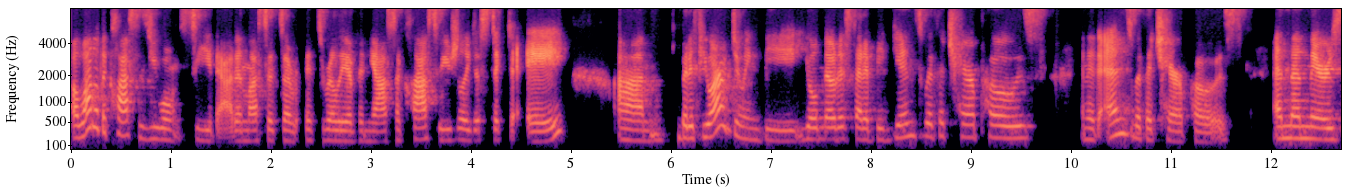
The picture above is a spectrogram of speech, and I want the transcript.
a lot of the classes you won't see that unless it's a it's really a vinyasa class. We usually just stick to A. Um, but if you are doing B, you'll notice that it begins with a chair pose and it ends with a chair pose. And then there's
